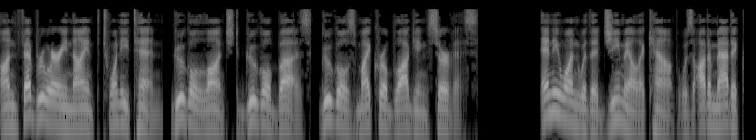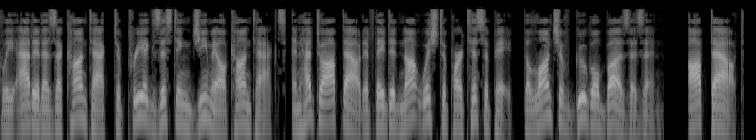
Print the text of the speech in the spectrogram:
On February 9, 2010, Google launched Google Buzz, Google's microblogging service. Anyone with a Gmail account was automatically added as a contact to pre-existing Gmail contacts, and had to opt out if they did not wish to participate. The launch of Google Buzz as an opt-out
